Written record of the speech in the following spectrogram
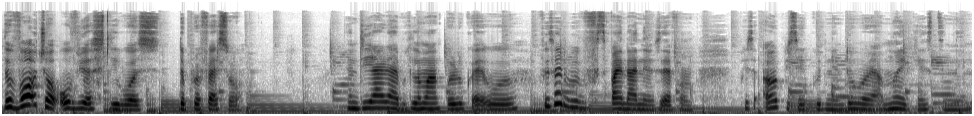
The vulture obviously was the professor. And the area we oh. said we find that name from. Um, Please, I hope it's a good name. Don't worry, I'm not against the name.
